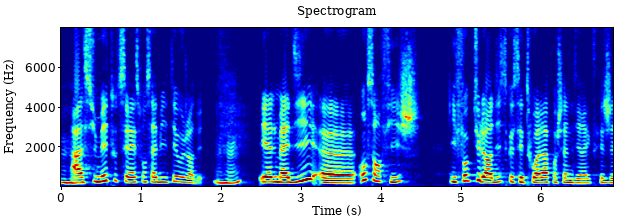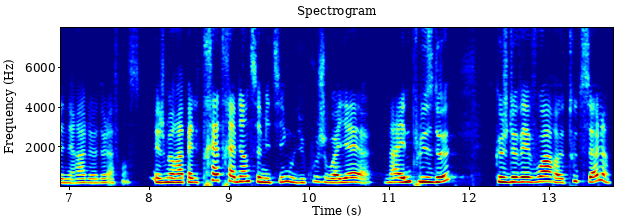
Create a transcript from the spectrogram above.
à mhm. assumer toutes ses responsabilités aujourd'hui. Mhm. Et elle m'a dit, euh, on s'en fiche. Il faut que tu leur dises que c'est toi la prochaine directrice générale de la France. Et je me rappelle très très bien de ce meeting où du coup je voyais euh, ma N plus 2 que je devais voir euh, toute seule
